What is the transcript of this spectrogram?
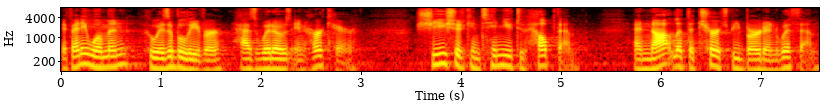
If any woman who is a believer has widows in her care, she should continue to help them and not let the church be burdened with them,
